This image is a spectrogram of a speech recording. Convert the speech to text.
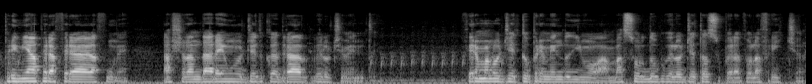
Premi A per afferrare la fune. Lasciala andare un oggetto cadrà velocemente. Ferma l'oggetto premendo di nuovo A, ma solo dopo che l'oggetto ha superato la freccia.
